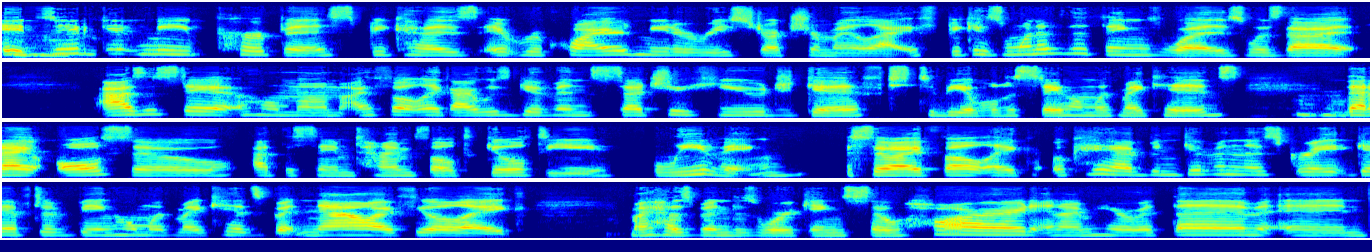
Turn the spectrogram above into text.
It mm-hmm. did give me purpose because it required me to restructure my life. Because one of the things was was that as a stay-at-home mom, I felt like I was given such a huge gift to be able to stay home with my kids mm-hmm. that I also at the same time felt guilty leaving. So I felt like, okay, I've been given this great gift of being home with my kids, but now I feel like my husband is working so hard and I'm here with them and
